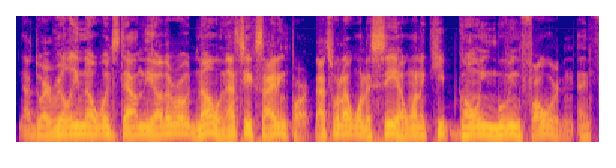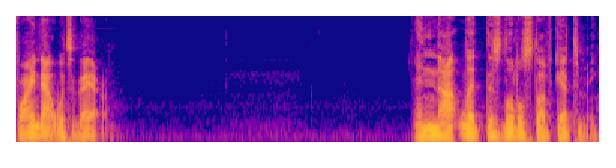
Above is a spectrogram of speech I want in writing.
Now, do I really know what's down the other road? No, and that's the exciting part. That's what I want to see. I want to keep going, moving forward, and, and find out what's there. And not let this little stuff get to me.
